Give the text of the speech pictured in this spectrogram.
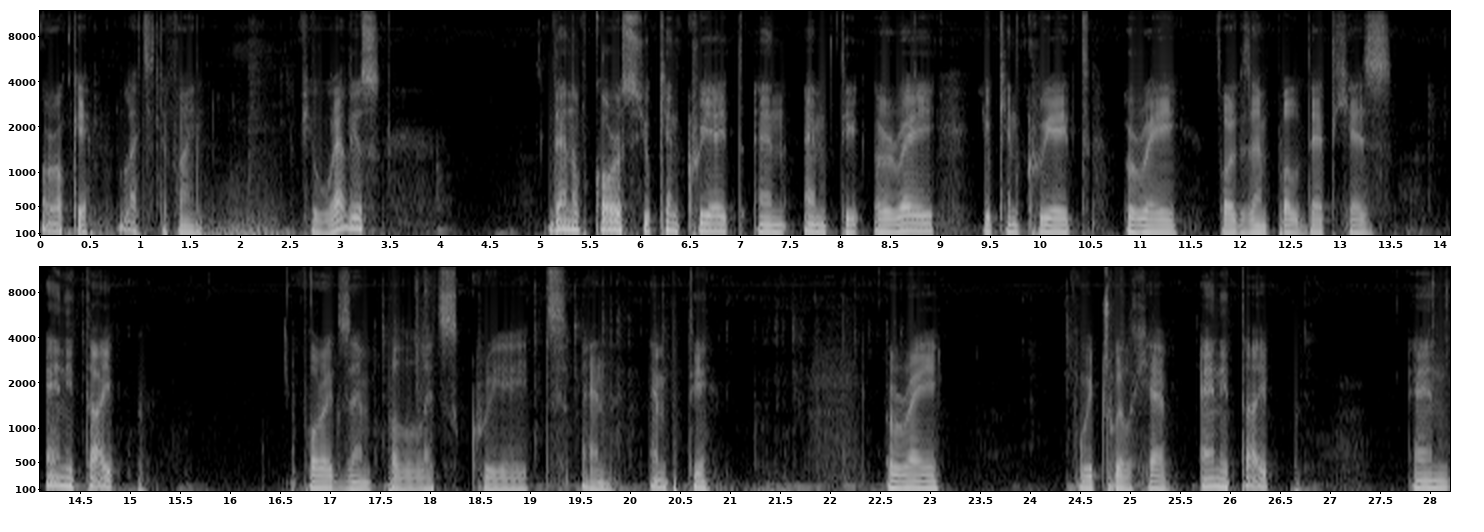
Or okay let's define few values then of course you can create an empty array. You can create array, for example, that has any type. For example, let's create an empty array which will have any type and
